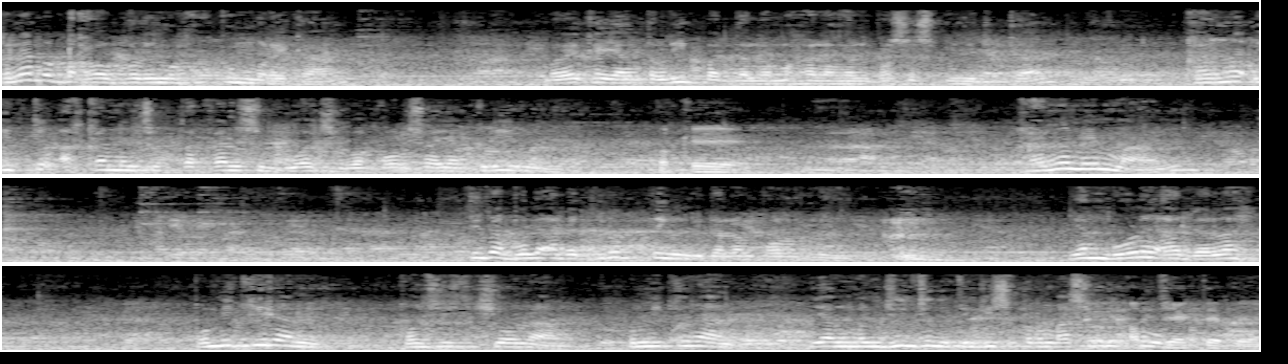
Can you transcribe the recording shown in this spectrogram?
kenapa Pak Kapolri menghukum mereka? Mereka yang terlibat dalam menghalangi proses penyidikan, karena itu akan menciptakan sebuah jiwa korsa yang keliru. Oke. Karena memang tidak boleh ada grouping di dalam Polri. Yang boleh adalah pemikiran konstitusional, pemikiran yang menjunjung tinggi supremasi hukum. Objektif ya.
